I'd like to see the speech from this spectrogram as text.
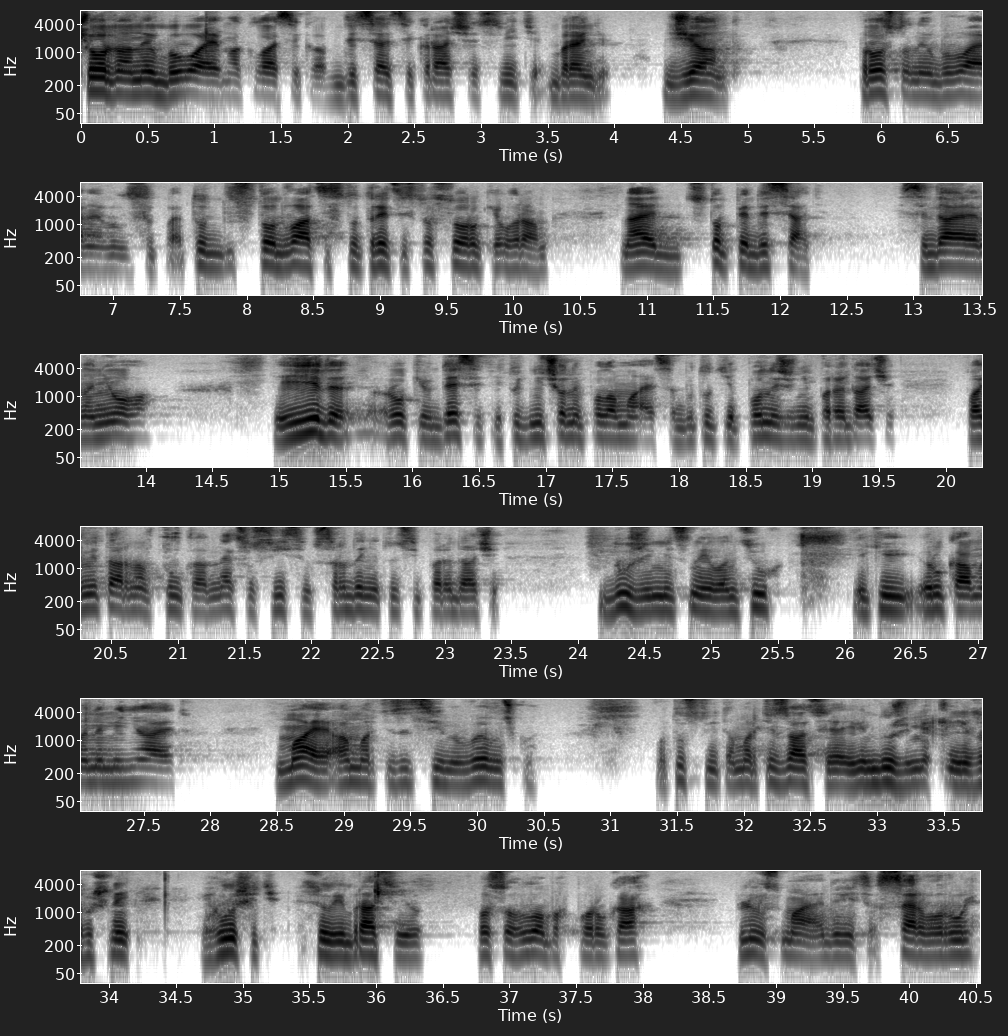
Чорна невбиваєма класика в десятці краще в світі брендів. Giant. Просто невбиваємий велосипед. Тут 120, 130, 140 кг, навіть 150. Сідає на нього і їде років 10, і тут нічого не поламається, бо тут є понижені передачі, планетарна втулка, Nexus 8, всередині тут всі передачі. Дуже міцний ланцюг, який руками не міняють. Має амортизаційну вилучку. Отут стоїть амортизація, і він дуже м'який і зручний, і глушить всю вібрацію по суглобах, по руках. Плюс має, дивіться, серворуль.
